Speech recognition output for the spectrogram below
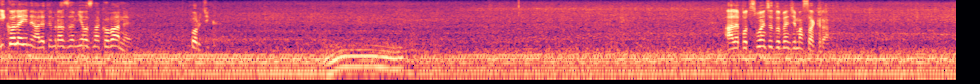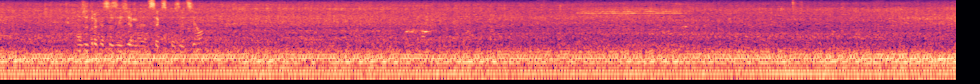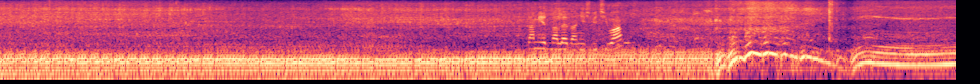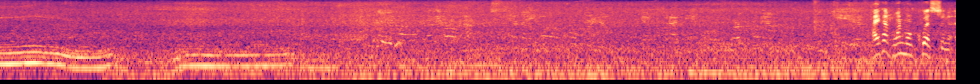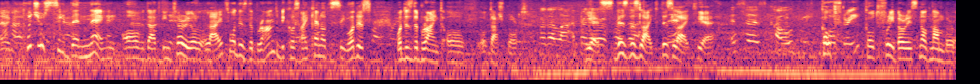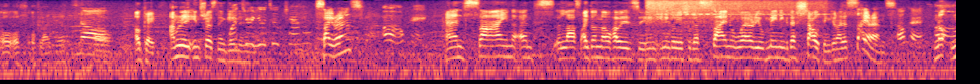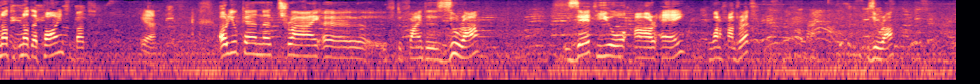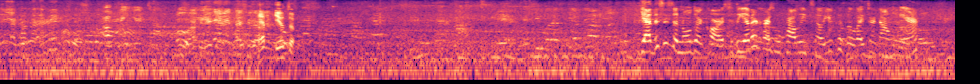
I kolejny, ale tym razem nieoznakowany. Fordzik. Ale pod słońce to będzie masakra. Może trochę sobie zjedziemy z ekspozycją. I have one more question. Uh, could you see the name of that interior lights? What is the brand? Because I cannot see. What is what is the brand of, of dashboard? For the light. Yes, the, this the, this light. This light. Yeah. It says code. Code, three. Code three, but it's not number of, of, of light. Yeah? No. Oh, okay. I'm really interested in What's your YouTube channel? sirens Oh. And sign and last. I don't know how it's in, in English. The sign where you meaning the shouting. You know the sirens. Okay. not Oh, not okay, not a point but yeah or you can uh, try uh, to find uh, zura z u r a 100 zura Okay, YouTube. yep youtube Yeah, this is an older car, so the other cars will probably tell you because the lights are down here.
